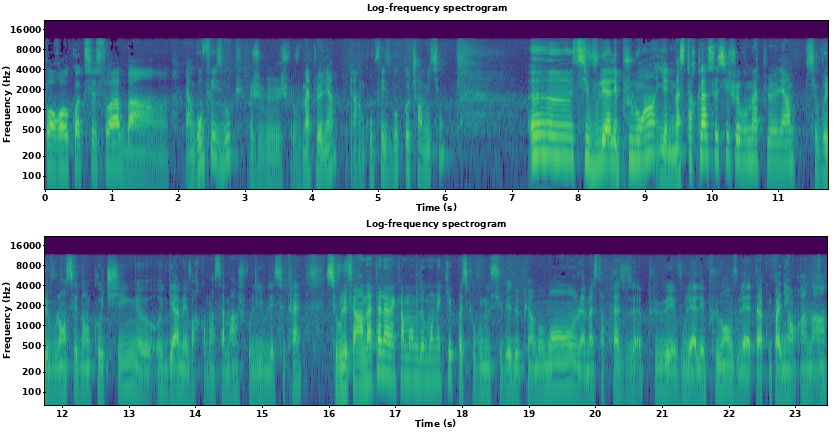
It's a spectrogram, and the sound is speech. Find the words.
pour euh, quoi que ce soit, ben, il y a un groupe Facebook. Je, je, vais vous mettre le lien. Il y a un groupe Facebook Coach en Mission. Euh, si vous voulez aller plus loin, il y a une masterclass aussi, je vais vous mettre le lien. Si vous voulez vous lancer dans le coaching euh, haut de gamme et voir comment ça marche, je vous livre les secrets. Si vous voulez faire un appel avec un membre de mon équipe parce que vous nous suivez depuis un moment, la masterclass vous a plu et vous voulez aller plus loin, vous voulez être accompagné en un à un,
